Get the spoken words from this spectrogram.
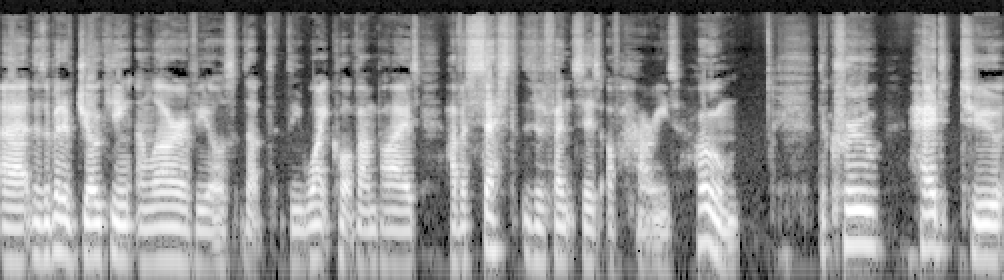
Uh, there's a bit of joking, and Lara reveals that the White Court vampires have assessed the defenses of Harry's home. The crew head to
